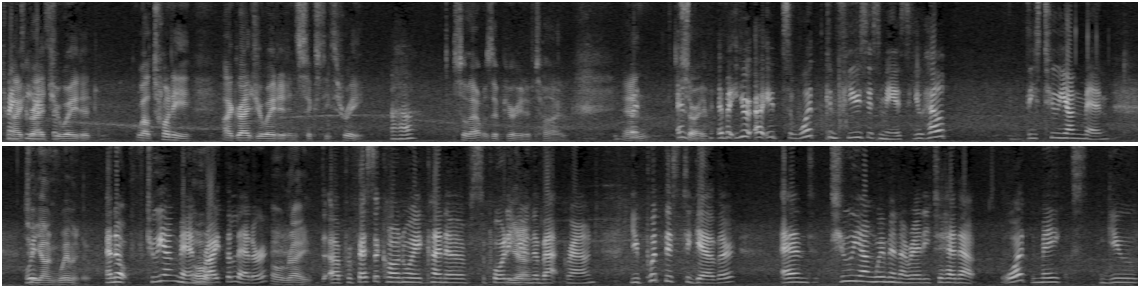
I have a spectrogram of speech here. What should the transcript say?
20 I years old. graduated, well, 20, I graduated in 63. Uh huh. So that was a period of time. And, And- sorry, uh, But you're. Uh, it's what confuses me is you help these two young men. two young women. I know two young men Oh. write the letter. Oh, right. Uh, Professor Conway kind of supporting you in the background. You put this together. and two young women are ready to head out. What makes you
